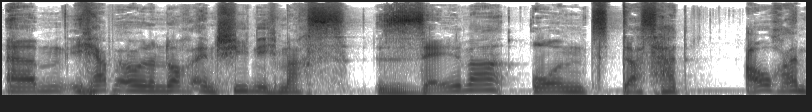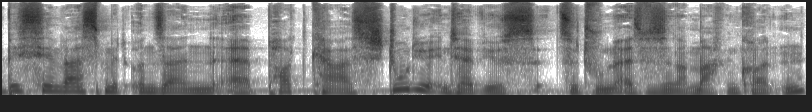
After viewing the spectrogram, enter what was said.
Ähm, ich habe aber dann doch entschieden, ich mache es selber und das hat auch ein bisschen was mit unseren äh, Podcast-Studio-Interviews zu tun, als wir sie noch machen konnten.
